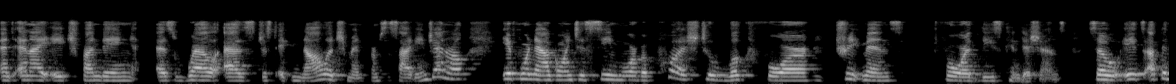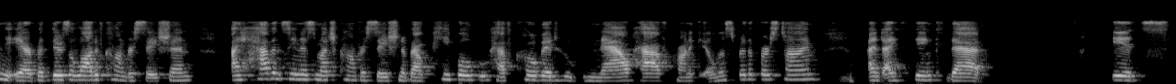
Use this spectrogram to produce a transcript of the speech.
and NIH funding, as well as just acknowledgement from society in general, if we're now going to see more of a push to look for treatments for these conditions. So it's up in the air, but there's a lot of conversation. I haven't seen as much conversation about people who have COVID who now have chronic illness for the first time. And I think that it's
